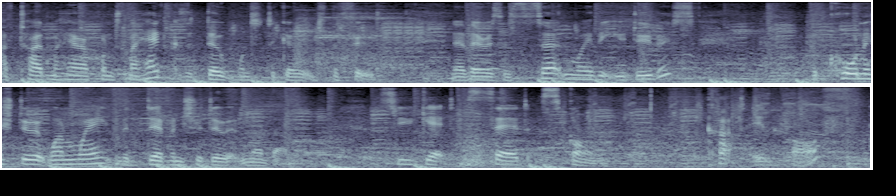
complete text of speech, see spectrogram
I've tied my hair up onto my head because I don't want it to go into the food. Now there is a certain way that you do this. The Cornish do it one way, the Devonshire do it another. So you get said scone, cut in half.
